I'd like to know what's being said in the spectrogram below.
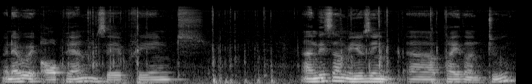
whenever we open say print and this I'm using uh, Python 2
